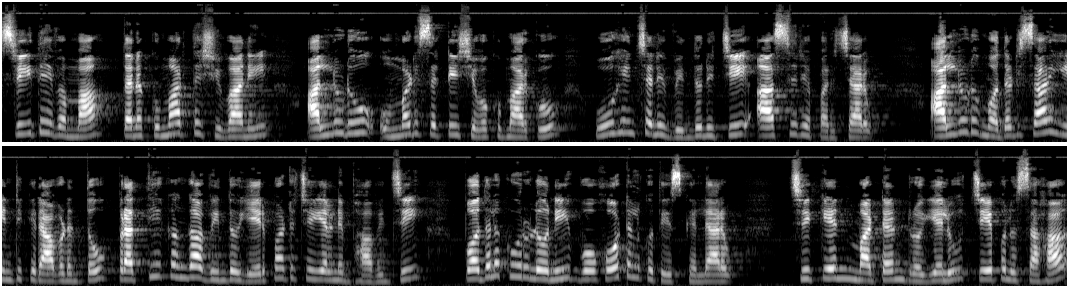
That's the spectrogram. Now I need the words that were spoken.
శ్రీదేవమ్మ తన కుమార్తె శివాని అల్లుడు ఉమ్మడిశెట్టి శివకుమార్కు ఊహించని విందునిచ్చి ఆశ్చర్యపరిచారు. అల్లుడు మొదటిసారి ఇంటికి రావడంతో ప్రత్యేకంగా విందు ఏర్పాటు చేయాలని భావించి పొదలకూరులోని ఓ హోటల్కు తీసుకెళ్ళారు. చికెన్ మటన్ రొయ్యలు చేపలు సహా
